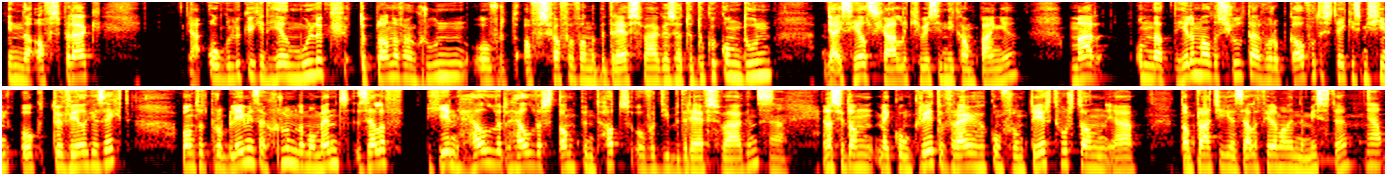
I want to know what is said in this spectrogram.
in de afspraak ja, ongelukkig en heel moeilijk de plannen van Groen over het afschaffen van de bedrijfswagens uit de doeken kon doen, ja, is heel schadelijk geweest in die campagne. Maar om dat helemaal de schuld daarvoor op Calvo te steken, is misschien ook te veel gezegd. Want het probleem is dat Groen op dat moment zelf geen helder, helder standpunt had over die bedrijfswagens. Ja. En als je dan met concrete vragen geconfronteerd wordt, dan, ja, dan praat je jezelf helemaal in de mist. Hè. Ja.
